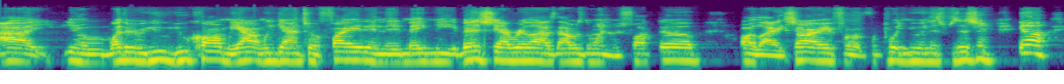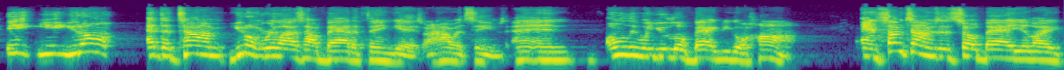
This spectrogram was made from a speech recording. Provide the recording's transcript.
I, you know, whether you you called me out and we got into a fight and it made me eventually I realized I was the one that was fucked up, or like sorry for for putting you in this position. You know, it, you you don't at the time you don't realize how bad a thing is or how it seems, and, and only when you look back you go, huh. And sometimes it's so bad you're like,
